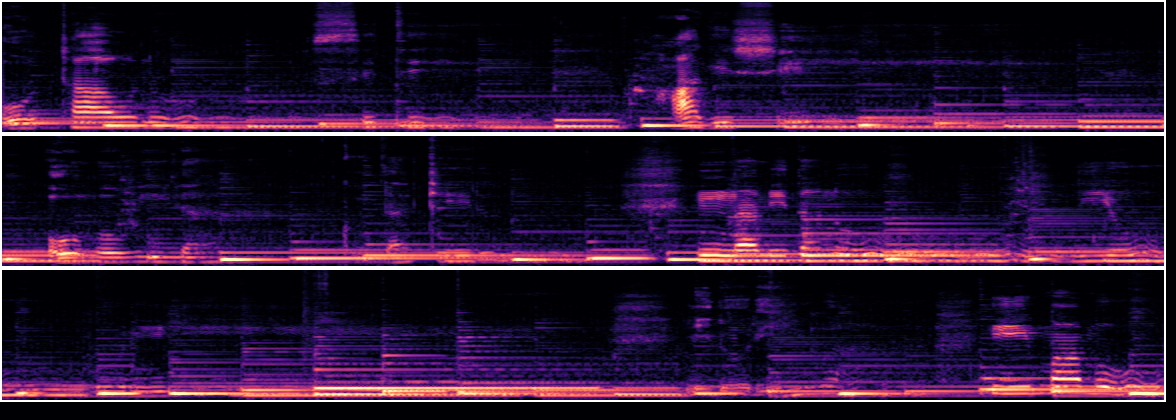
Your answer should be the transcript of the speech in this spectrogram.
歌を乗せて激しい思いが砕ける涙のように緑は今も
